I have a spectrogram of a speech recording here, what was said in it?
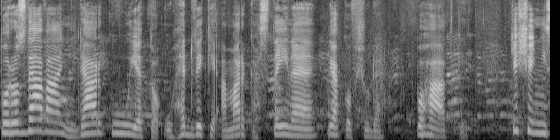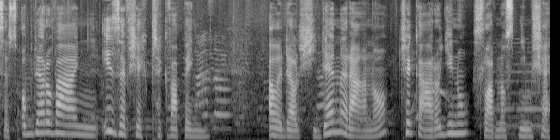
Po rozdávání dárků je to u Hedviky a Marka stejné jako všude. Pohádky. Těšení se z obdarování i ze všech překvapení. Ale další den ráno čeká rodinu slavnostní mše.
